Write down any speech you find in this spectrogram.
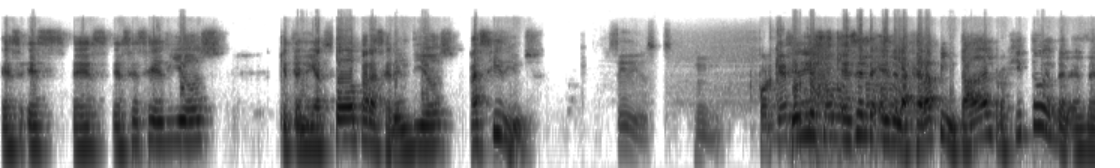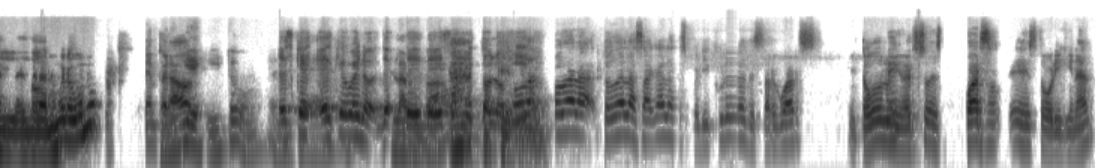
es, es, es, es ese dios que tenía todo para ser el dios Asidius. Sidious Mm. ¿por qué? Porque Sidious solo- es el de, el de la cara pintada, el rojito, el, del- el del- el de la número uno. Emperador viejito. el Es que, emperador. es que bueno, de, de- esa Ah, mitología, ok. toda, la, toda la saga de las películas de Star Wars y todo el universo de Star Wars esto original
